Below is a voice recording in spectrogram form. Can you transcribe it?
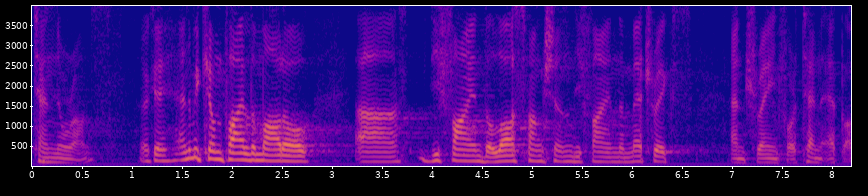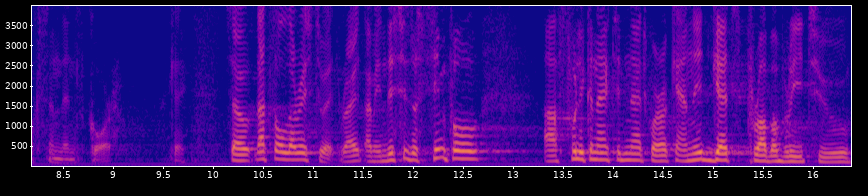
10 neurons. Okay, and we compile the model, uh, define the loss function, define the metrics, and train for 10 epochs and then score. Okay, so that's all there is to it, right? I mean, this is a simple, uh, fully connected network, and it gets probably to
